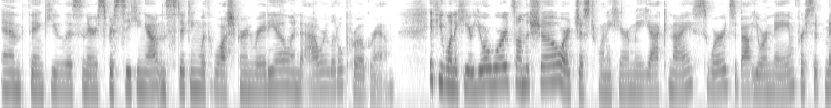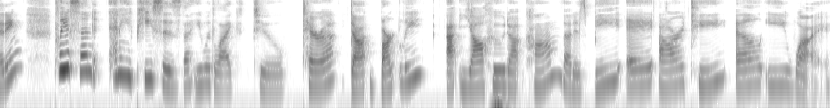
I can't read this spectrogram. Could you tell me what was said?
And thank you, listeners, for seeking out and sticking with Washburn Radio and our little program. If you want to hear your words on the show or just want to hear me yak nice words about your name for submitting, please send any pieces that you would like to tara.bartley at yahoo.com. That is B A R T L E Y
